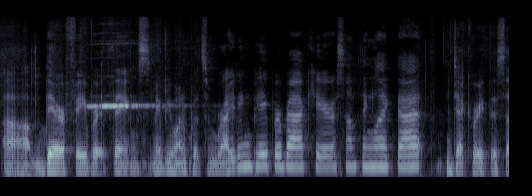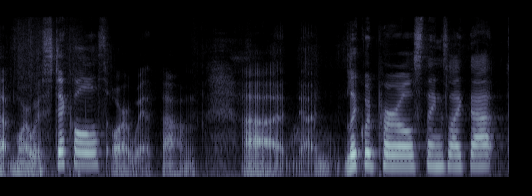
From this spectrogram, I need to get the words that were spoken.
um, their favorite things. Maybe you want to put some writing paper back here, something like that. Decorate this up more with stickles or with um, uh, liquid pearls, things like that.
